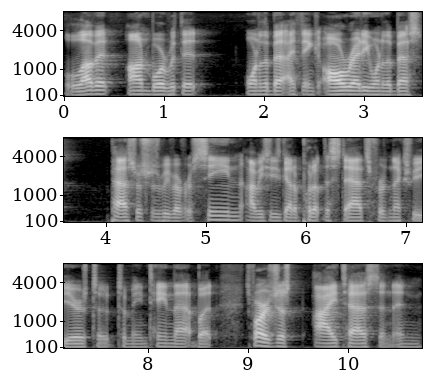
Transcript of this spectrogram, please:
love it on board with it one of the best I think already one of the best pass rushers we've ever seen obviously he's got to put up the stats for the next few years to to maintain that but as far as just eye test and and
